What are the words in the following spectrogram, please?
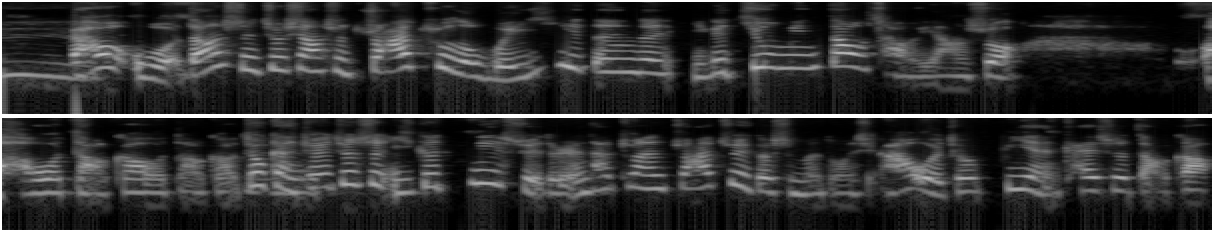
嗯，然后我当时就像是抓住了唯一的的一个救命稻草一样说，好，我祷告，我祷告，就感觉就是一个溺水的人，他突然抓住一个什么东西，然后我就闭眼开始祷告。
